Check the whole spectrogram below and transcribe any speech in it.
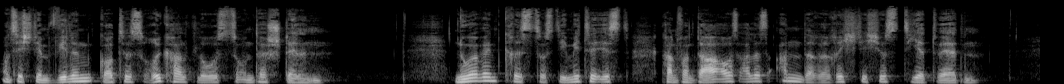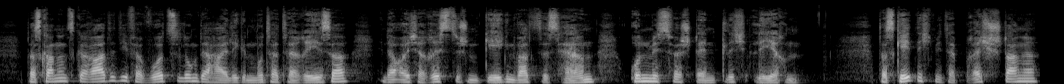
und sich dem Willen Gottes rückhaltlos zu unterstellen. Nur wenn Christus die Mitte ist, kann von da aus alles andere richtig justiert werden. Das kann uns gerade die Verwurzelung der heiligen Mutter Teresa in der eucharistischen Gegenwart des Herrn unmissverständlich lehren. Das geht nicht mit der Brechstange,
